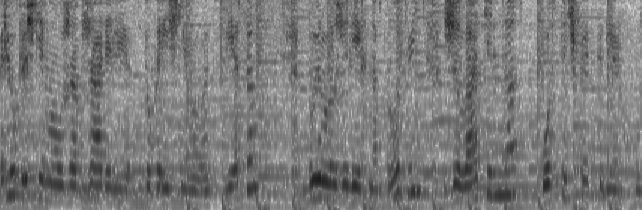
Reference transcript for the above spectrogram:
Ребрышки мы уже обжарили до коричневого цвета. Выложили их на противень, желательно косточкой кверху.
